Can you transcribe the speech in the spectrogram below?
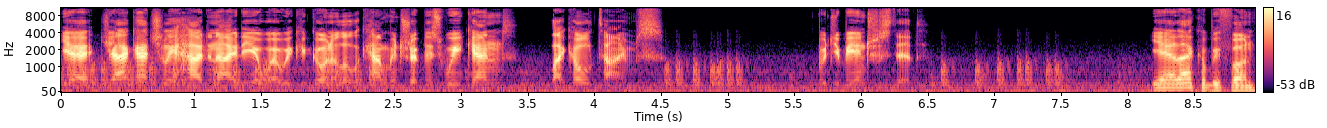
Yeah, Jack actually had an idea where we could go on a little camping trip this weekend, like old times. Would you be interested? Yeah, that could be fun.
